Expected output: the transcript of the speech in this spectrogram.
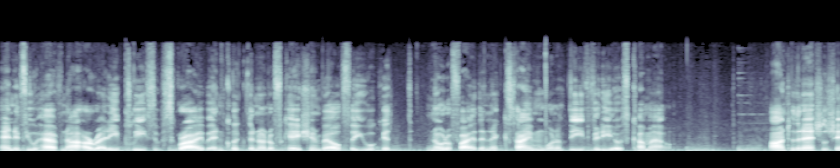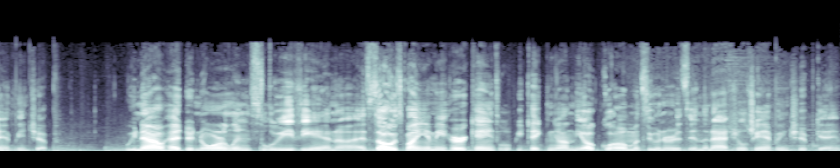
and if you have not already, please subscribe and click the notification bell so you will get notified the next time one of these videos come out. On to the National Championship. We now head to New Orleans, Louisiana, as those Miami Hurricanes will be taking on the Oklahoma Sooners in the National Championship game.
